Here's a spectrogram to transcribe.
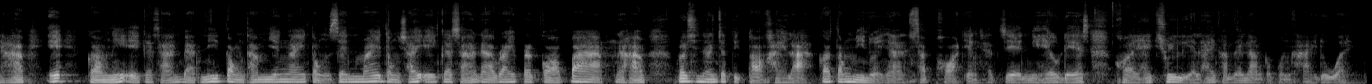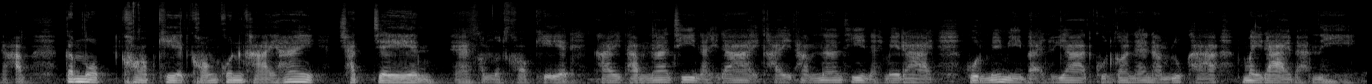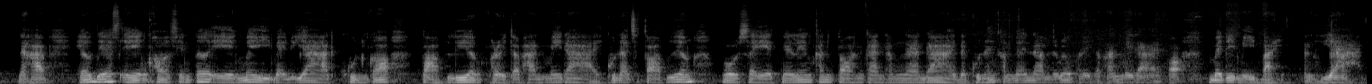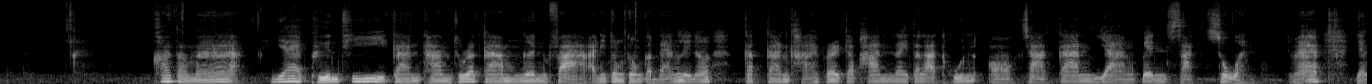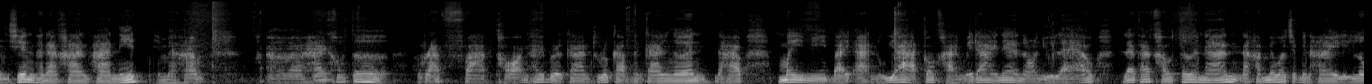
นะครับ เอ๊ะกองนี้เอกสารแบบนี้ต้องทำยังไง ต้องเซ็นไหมต้องใช้เอกสารอะไรประกอบบ้างนะครับ เพราะฉะนั้นจะติดต่อใครล่ะ ก็ต้องมีหน่วยงานซัพพอร์ตอย่างชัดเจน มี help desk คอยให้ช่วยเหลือและให้คำแนะนำกับคนขายด้วยนะครับกำหนดขอบเขตของคนขายให้ชัดเจนนะกำหนดขอบเขต ใครทำหน้าที่ไหนได้ ใครทำหน้าที่ไหนไม่ได้ คุณไม่มีใบอนุญาต คุณก็แนะนำลูกค้าไม่ได้แบบนี้ นะครับ Help Desk เอง Call Center เองไม่มีใบอนุญาต คุณก็ตอบเรื่องผลิตภัณฑ์ไม่ได้ คุณอาจจะตอบเรื่อง process ในเรื่องขั้นตอนการทำงานได้ แต่คุณให้คำแนะนำในเรื่องผลิตภัณฑ์ไม่ได้ เพราะไม่ได้มีใบอนุญาต ข้อต่อมาแยกพื้นที่การทำธุรกรรมเงินฝาก อันนี้ตรงๆกับแบงก์เลยเนาะกับการขายผลิตภัณฑ์ในตลาดทุนออกจากการอย่างเป็นสัดส่วนเห็นไหมอย่างเช่นธนาคารพาณิชย์เห็นไหมครับ ไฮเคาน์เตอร์รับฝากถอนให้บริการธุรกรรมทางการเงินนะครับ ไม่มีใบอนุญาตก็ขายไม่ได้แน่นอนอยู่แล้ว และถ้าเคาน์เตอร์นั้นนะครับไม่ว่าจะเป็นไฮหรือโล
